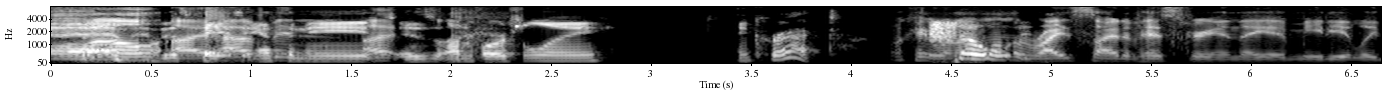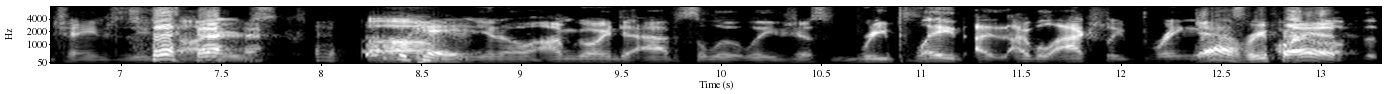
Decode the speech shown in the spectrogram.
And well, in this I case, have been- Anthony I- is unfortunately incorrect. Okay, when So- I'm on the right side of history and they immediately change these tires, um, Okay. you know, I'm going to absolutely just replay. I, I will actually bring. Yeah, replay it, The,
